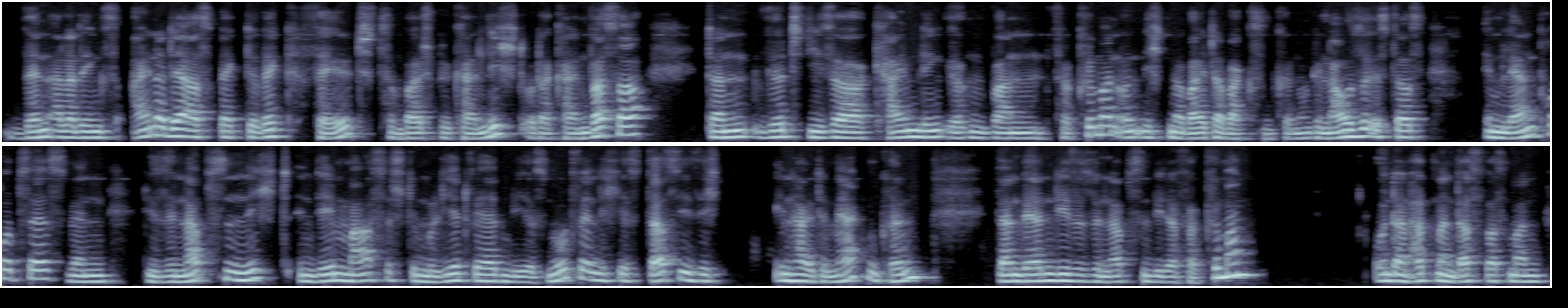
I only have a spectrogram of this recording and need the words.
Wenn allerdings einer der Aspekte wegfällt, zum Beispiel kein Licht oder kein Wasser, dann wird dieser Keimling irgendwann verkümmern und nicht mehr weiter wachsen können. Und genauso ist das im Lernprozess, wenn die Synapsen nicht in dem Maße stimuliert werden, wie es notwendig ist, dass sie sich Inhalte merken können, dann werden diese Synapsen wieder verkümmern und dann hat man das, was man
